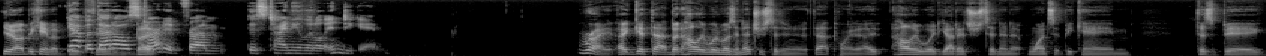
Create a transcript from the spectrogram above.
you know it became a big yeah. But thing. that all But- started from this tiny little indie game. Right. I get that, but Hollywood wasn't interested in it at that point. I, Hollywood got interested in it once it became this big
